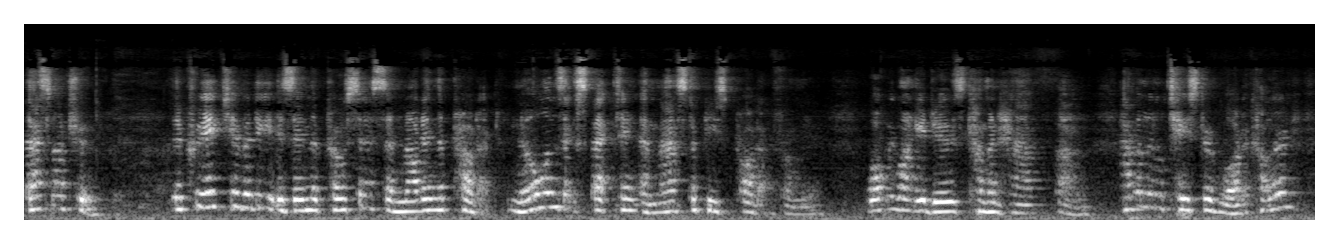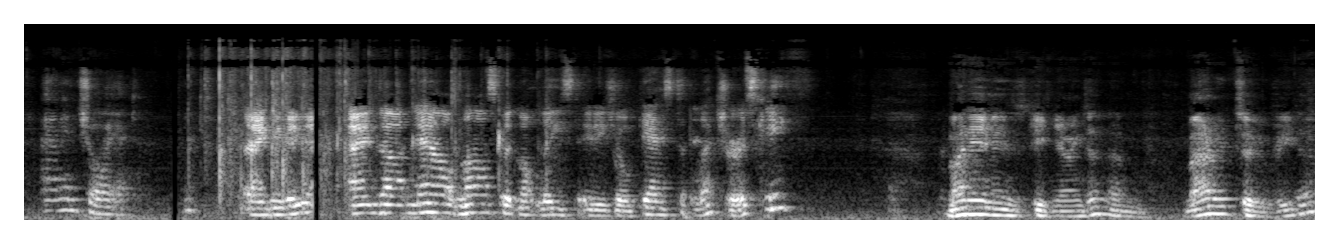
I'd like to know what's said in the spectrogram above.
That's not true. The creativity is in the process and not in the product. No one's expecting a masterpiece product from you. What we want you to do is come and have fun. Have a little taster of watercolor and enjoy it. Thank you, Vina. And uh, now, last but not least, it is your guest lecturer. It's Keith. My name is Keith Newington. I'm married to Rita.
